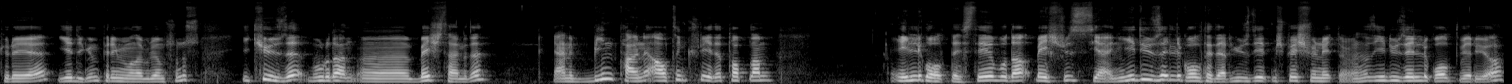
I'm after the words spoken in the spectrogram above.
küreye 7 gün premium alabiliyor musunuz? 200 de buradan e, 5 taneden yani 1000 tane altın küreye de toplam 50 gold desteği. Bu da 500 yani 750 gold eder. %75 win rate 750 gold veriyor.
